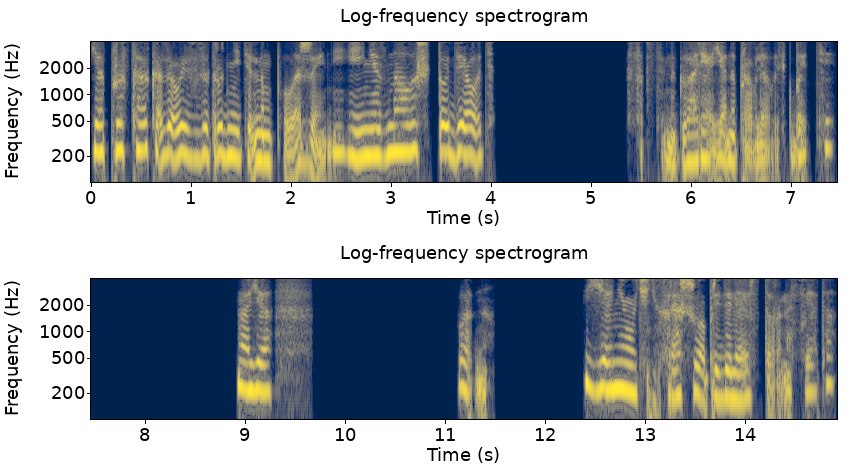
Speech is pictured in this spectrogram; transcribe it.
«Я просто оказалась в затруднительном положении и не знала, что делать. Собственно говоря, я направлялась к Бетти. Но я... Ладно. Я не очень хорошо определяю стороны света.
